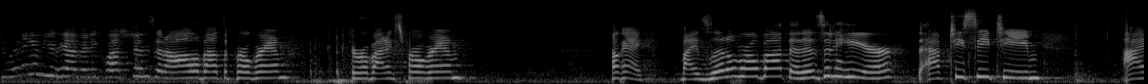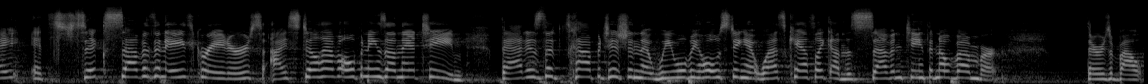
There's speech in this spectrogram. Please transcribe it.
Do any of you have any questions at all about the program, the robotics program? Okay, my little robot that isn't here, the FTC team, I, it's sixth, seventh, and eighth graders. I still have openings on that team. That is the competition that we will be hosting at West Catholic on the 17th of November. There's about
